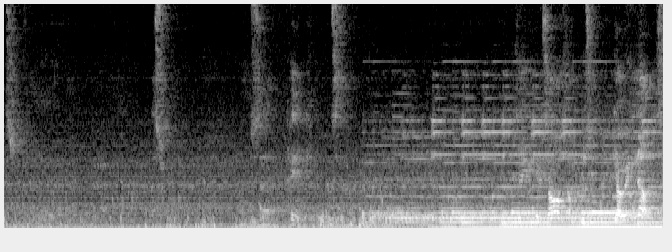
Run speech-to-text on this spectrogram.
this one, pick, Take the guitar sample, going nuts.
